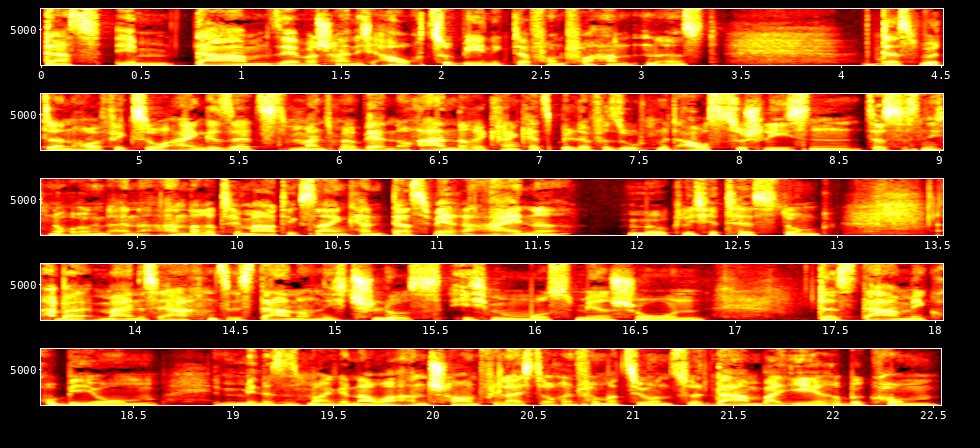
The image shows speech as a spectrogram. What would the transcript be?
dass im Darm sehr wahrscheinlich auch zu wenig davon vorhanden ist. Das wird dann häufig so eingesetzt. Manchmal werden auch andere Krankheitsbilder versucht mit auszuschließen, dass es nicht noch irgendeine andere Thematik sein kann. Das wäre eine mögliche Testung. Aber meines Erachtens ist da noch nicht Schluss. Ich muss mir schon das Darmmikrobiom mindestens mal genauer anschauen, vielleicht auch Informationen zur Darmbarriere bekommen.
